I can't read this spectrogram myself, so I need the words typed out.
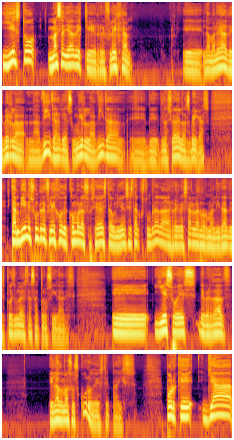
Y esto, más allá de que refleja eh, la manera de ver la, vida, de asumir la vida eh, de, la ciudad de Las Vegas, también es un reflejo de cómo la sociedad estadounidense está acostumbrada a regresar a la normalidad después de una de estas atrocidades. Eh, y eso es, de verdad, el lado más oscuro de este país porque ya,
